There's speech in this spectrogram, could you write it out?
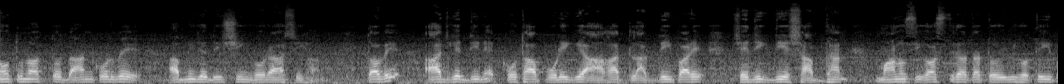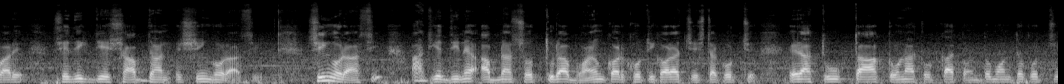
নতুনত্ব দান করবে। আপনি যদি সিংহ রাশি হন তবে আজকের দিনে কোথাও পড়ে গিয়ে আঘাত লাগতেই পারে। সেদিক দিয়ে সাবধান, মানসিক অস্থিরতা তৈরি হতেই পারে। সেদিক দিয়ে সাবধান, সিংহ রাশি। সিংহ রাশি আজকের দিনে আপনার শত্রুরা ভয়ঙ্কর ক্ষতি করার চেষ্টা করছে। এরা তুক, তাক, টোনা, টোটকা তন্তমন্ত করছে।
